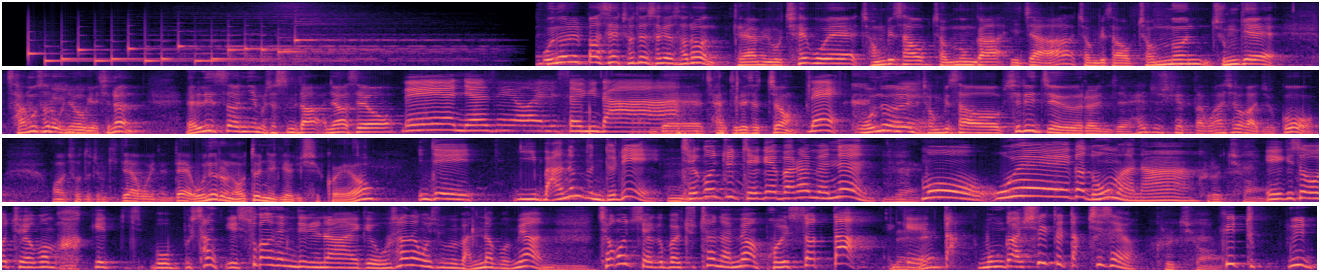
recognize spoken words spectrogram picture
오늘 빠세 초대석에서는 대한민국 최고의 정비사업 전문가이자 정비사업 전문 중개 사무소를 운영하고 계시는 앨리스님 모셨습니다. 안녕하세요. 네 안녕하세요 엘리사입니다. 네, 잘 지내셨죠? 네. 오늘 네. 정비사업 시리즈를 이제 해주시겠다고 하셔가지고 어, 저도 좀 기대하고 있는데 오늘은 어떤 얘기 해주실 거예요? 이제 이 많은 분들이 재건축 재개발하면은 음. 네. 뭐 오해가 너무 많아. 그렇죠. 여기서 제가 막 이게 뭐 상, 이 수강생들이나 이게 상담 오신 분 만나 보면 재건축 재개발 추천하면 벌써 딱 이렇게 음. 네. 딱 뭔가 실들 딱 치세요. 그렇죠. 그게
